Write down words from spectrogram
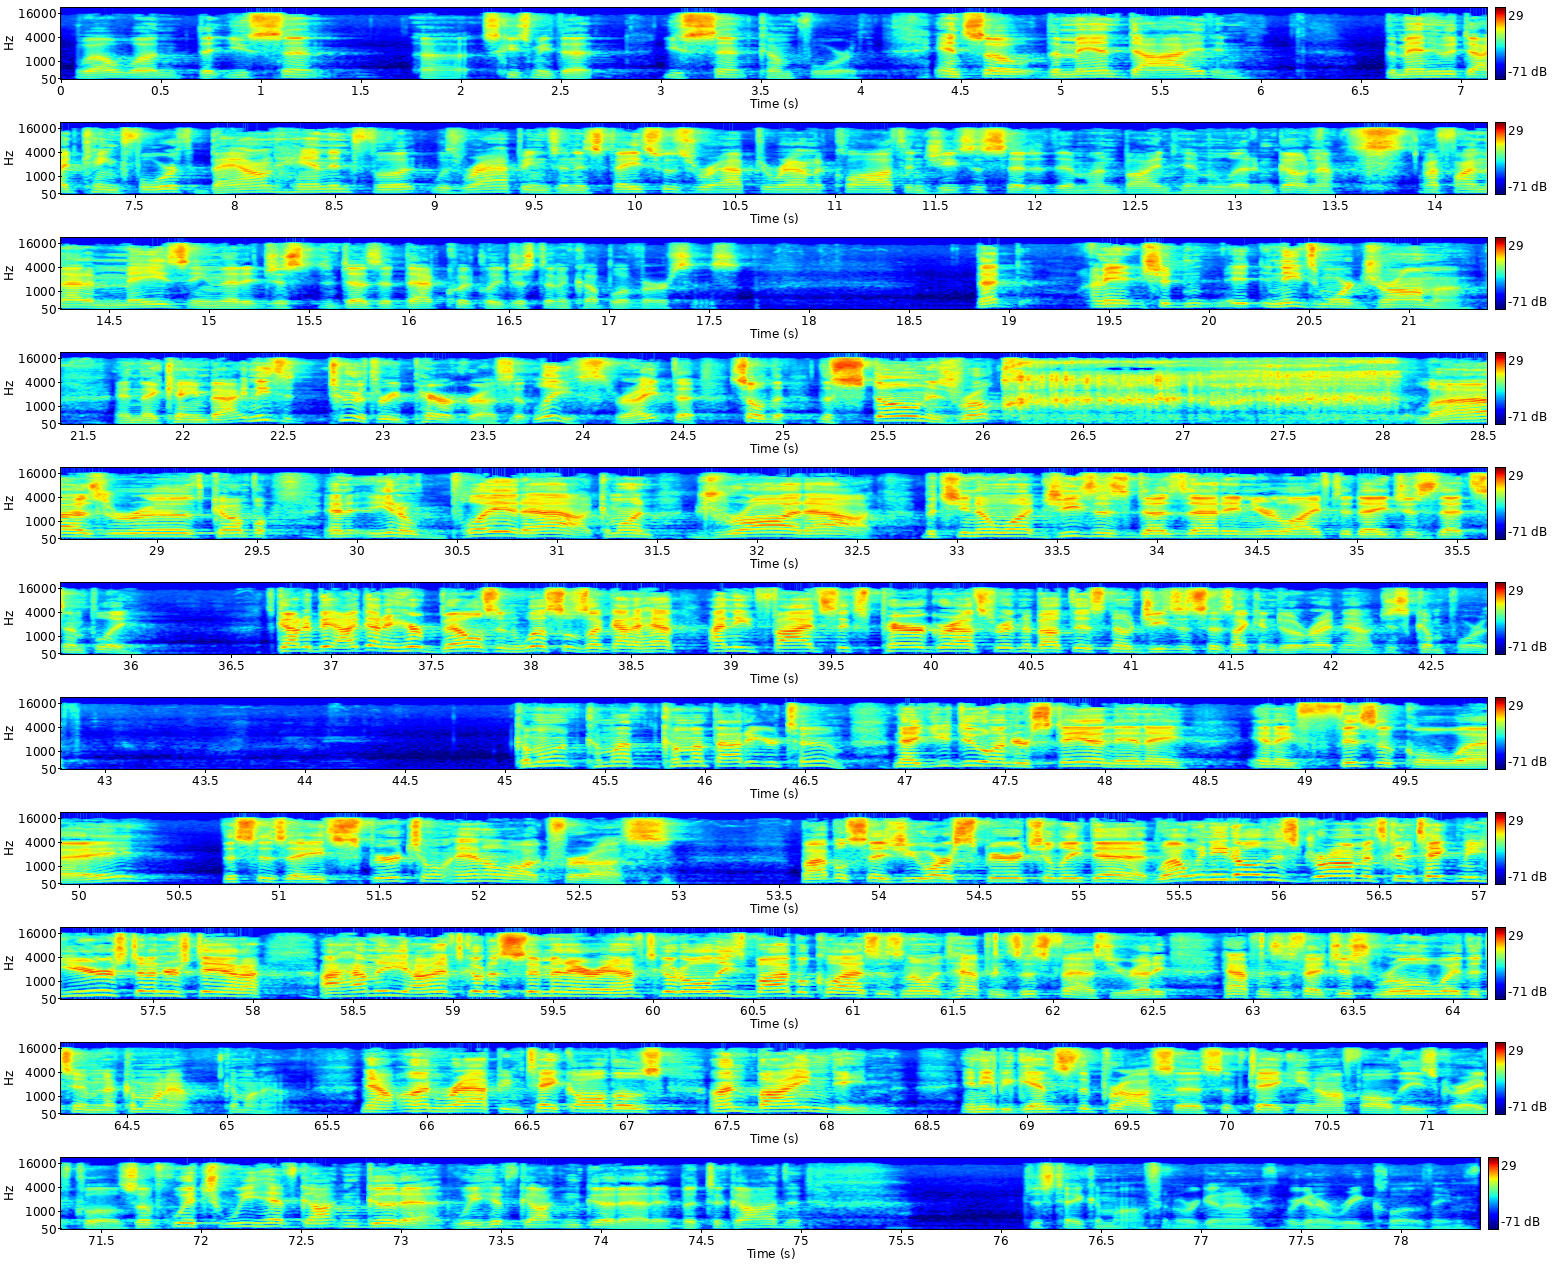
well, one, that you sent, uh, excuse me, that you sent come forth. And so the man died, and the man who had died came forth, bound hand and foot with wrappings, and his face was wrapped around a cloth. And Jesus said to them, Unbind him and let him go. Now, I find that amazing that it just does it that quickly, just in a couple of verses. That, I mean, it, should, it needs more drama. And they came back. It needs two or three paragraphs at least, right? The, so the, the stone is wrote. Lazarus, come. And, you know, play it out. Come on, draw it out. But you know what? Jesus does that in your life today just that simply. It's got to be, I got to hear bells and whistles. I got to have, I need five, six paragraphs written about this. No, Jesus says I can do it right now. Just come forth. Come on, come up, come up out of your tomb. Now you do understand in a in a physical way, this is a spiritual analog for us. Bible says you are spiritually dead. Well, we need all this drama. It's going to take me years to understand. I, I, how many? I have to go to seminary. I have to go to all these Bible classes. No, it happens this fast. You ready? Happens this fast. Just roll away the tomb. Now, come on out. Come on out. Now unwrap him, take all those, unbind him. And he begins the process of taking off all these grave clothes, of which we have gotten good at. We have gotten good at it. But to God, just take them off and we're going we're to reclothe him.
